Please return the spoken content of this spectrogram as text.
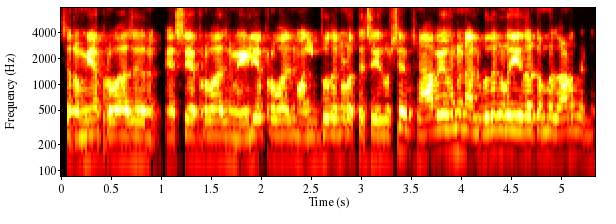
ചെറമിയ പ്രവാചകനും ഏഷ്യ പ്രവാചകനും ഏലിയ പ്രവാചകനും അത്ഭുതങ്ങളൊക്കെ ചെയ്തു. പക്ഷെ സ്നാപയോഹനൻ അത്ഭുതങ്ങൾ ചെയ്തിട്ട് നമ്മൾ കാണുന്നില്ല.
